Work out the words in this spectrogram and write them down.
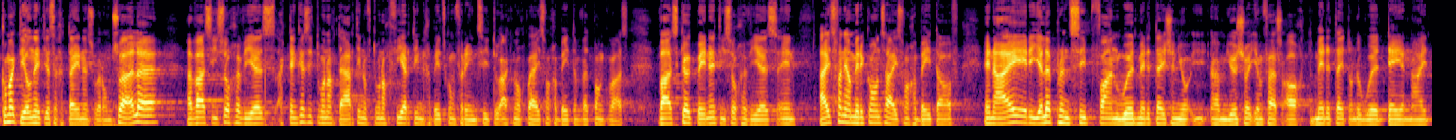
kom ek deel net 'n getuienis oor hom. So hulle Hy was hierso gewees. Ek dink as dit 2013 of 2014 gebedskonferensie toe ek nog by huis van gebed in Witbank was, was Kirk Bennett hierso gewees en hy is van die Amerikaanse huis van gebed af en hy het die hele prinsip van word meditation um Joshua 1:8 meditate on the word day and night.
